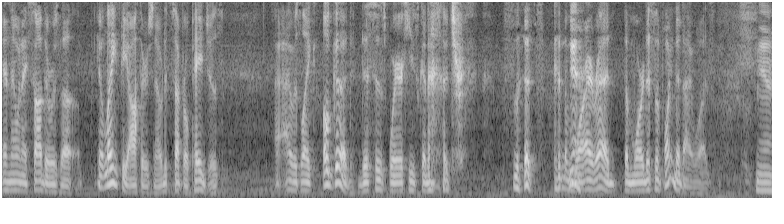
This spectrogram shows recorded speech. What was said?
And then when I saw there was a you know, lengthy author's note, it's several pages, I, I was like, oh, good. This is where he's going to address this. And the Yeah. more I read, the more disappointed I was. Yeah.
